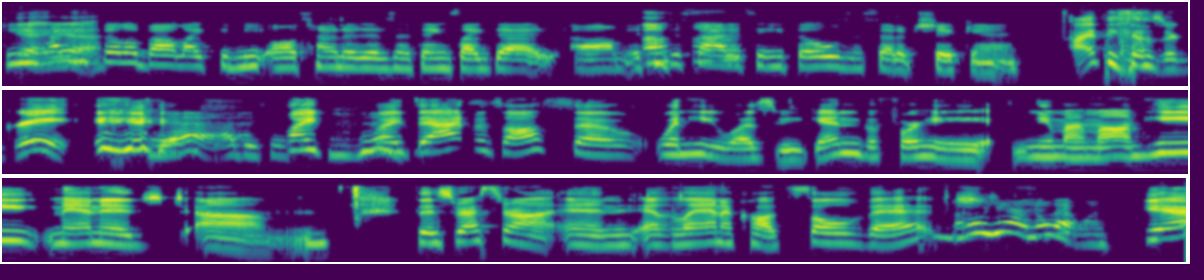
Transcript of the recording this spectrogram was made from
Do you, yeah, how yeah. do you feel about like the meat alternatives and things like that? Um, if you uh-huh. decided to eat those instead of chicken. I think those are great. Yeah, my my dad was also when he was vegan before he knew my mom. He managed um, this restaurant in Atlanta called Soul Veg. Oh yeah, I know that one. Yeah,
